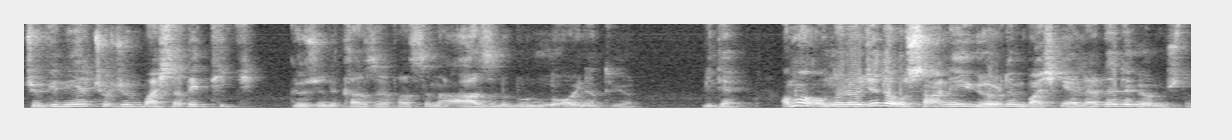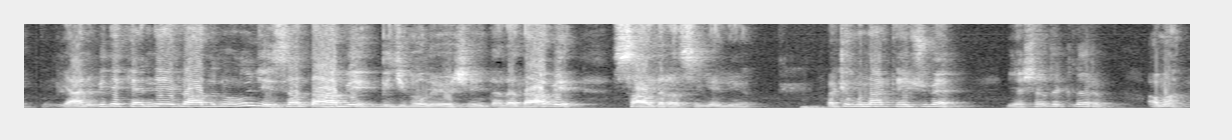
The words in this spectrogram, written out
Çünkü niye? Çocuğun başladığı tik. Gözünü kafasını, ağzını, burnunu oynatıyor bir de. Ama ondan önce de o sahneyi gördüm. Başka yerlerde de görmüştüm. Yani bir de kendi evladın olunca insan daha bir gıcık oluyor şeytana. Daha bir saldırası geliyor. Bakın bunlar tecrübe. Yaşadıklarım. Ama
